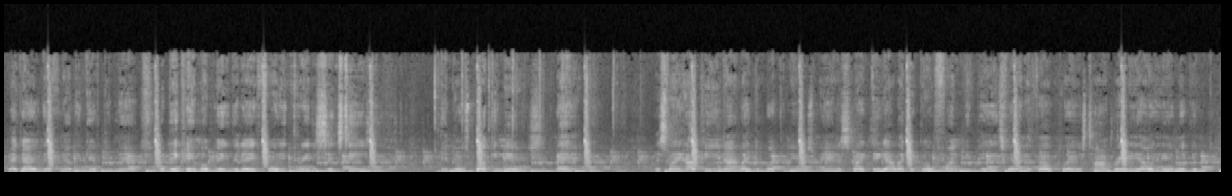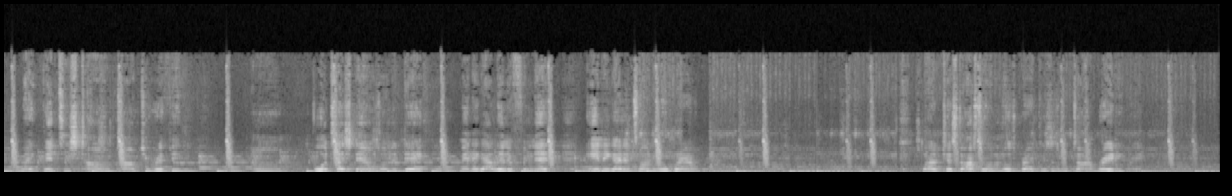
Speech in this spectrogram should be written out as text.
That guy is definitely gifted, man. But they came up big today, 43 to 16. And those Buccaneers, man, it's like how can you not like the Buccaneers, man? It's like they got like a GoFundMe page for NFL players. Tom Brady out here looking like vintage Tom, Tom terrific. Um, four touchdowns on the day. Man, they got Leonard Fournette and they got Antonio Brown. It's a lot of testosterone in those practices with Tom Brady.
